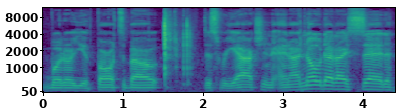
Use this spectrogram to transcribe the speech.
What are your thoughts about this reaction. And I know that I said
